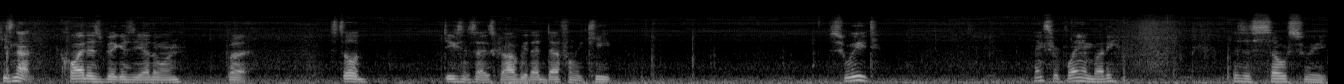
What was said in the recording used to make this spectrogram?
He's not quite as big as the other one, but still a decent sized crappie. That'd definitely keep. Sweet. Thanks for playing, buddy. This is so sweet.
